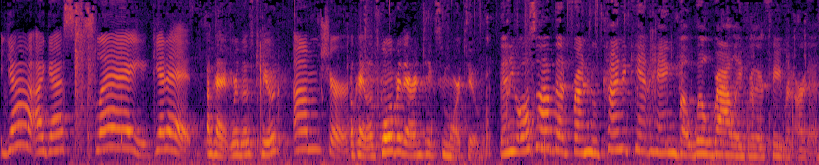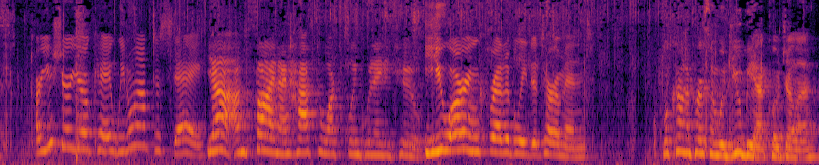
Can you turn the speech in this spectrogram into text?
Yeah, I guess. Slay. Get it. Okay, were those cute? Um, sure. Okay, let's go over there and take some more too. Then you also have that friend who kind of can't hang but will rally for their favorite artist. Are you sure you're okay? We don't have to stay. Yeah, I'm fine. I have to watch Blink 182. You are incredibly determined. What kind of person would you be at Coachella?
